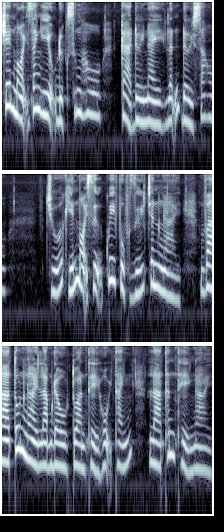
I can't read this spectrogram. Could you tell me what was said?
trên mọi danh hiệu được xưng hô cả đời này lẫn đời sau. Chúa khiến mọi sự quy phục dưới chân ngài và tôn ngài làm đầu toàn thể hội thánh là thân thể ngài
